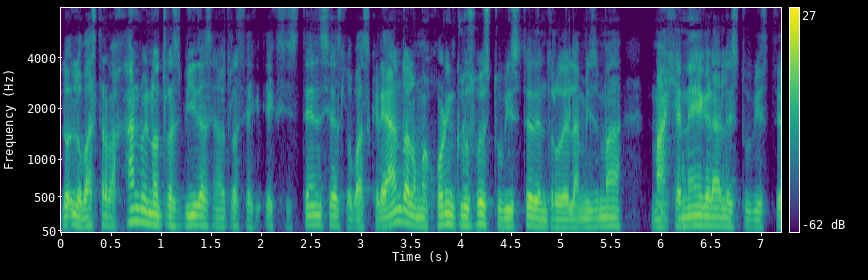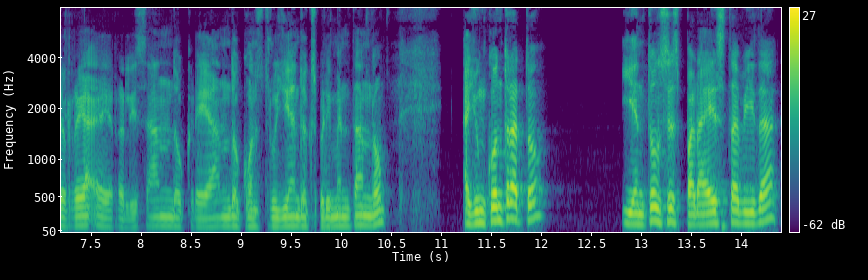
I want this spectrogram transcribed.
Lo, vas trabajando en otras vidas, en otras existencias, lo vas creando, a lo mejor incluso estuviste dentro de la misma magia negra, la estuviste eh, realizando, creando, construyendo, experimentando. Hay un contrato y entonces para esta vida,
